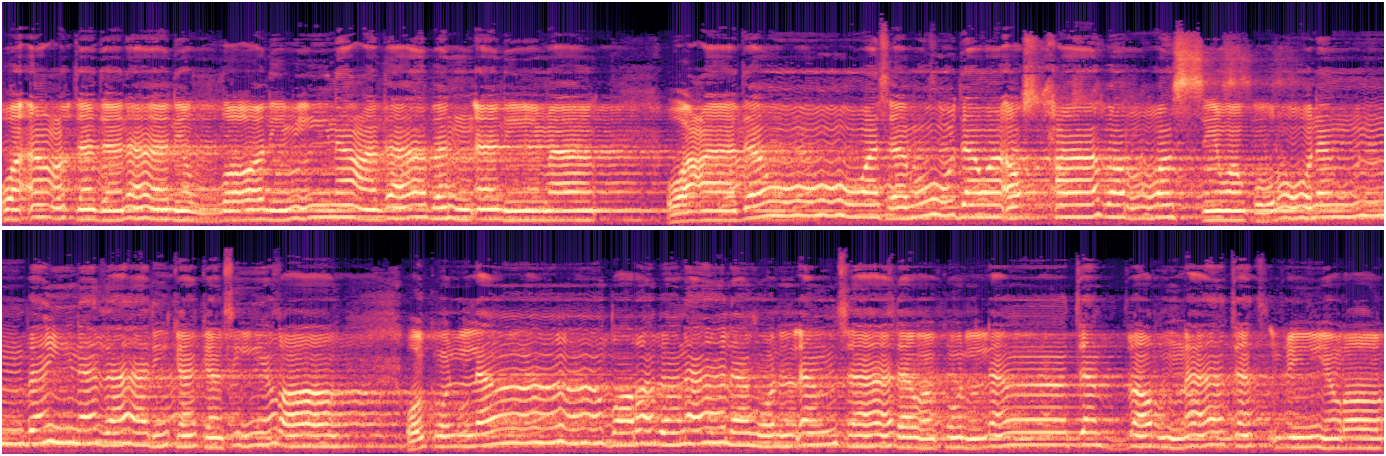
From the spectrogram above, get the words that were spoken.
واعتدنا للظالمين عذابا اليما وعادا وثمود واصحاب الرس وقرونا بين ذلك كثيرا وكلا ضربنا له الأمثال وكلا تبرنا تتبيرا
